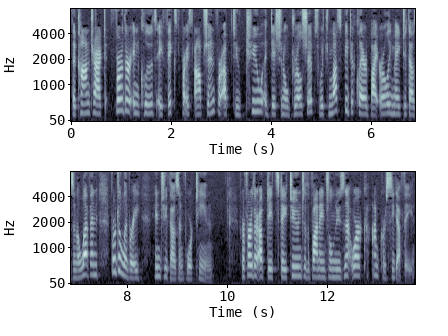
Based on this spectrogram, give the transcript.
The contract further includes a fixed price option for up to two additional drill ships, which must be declared by early May 2011 for delivery in 2014. For further updates, stay tuned to the Financial News Network. I'm Christy Duffy.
